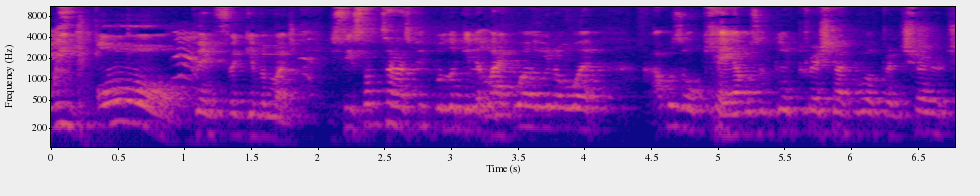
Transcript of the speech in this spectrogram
We've all been forgiven much. You see, sometimes people look at it like, well, you know what? I was okay. I was a good Christian. I grew up in church.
